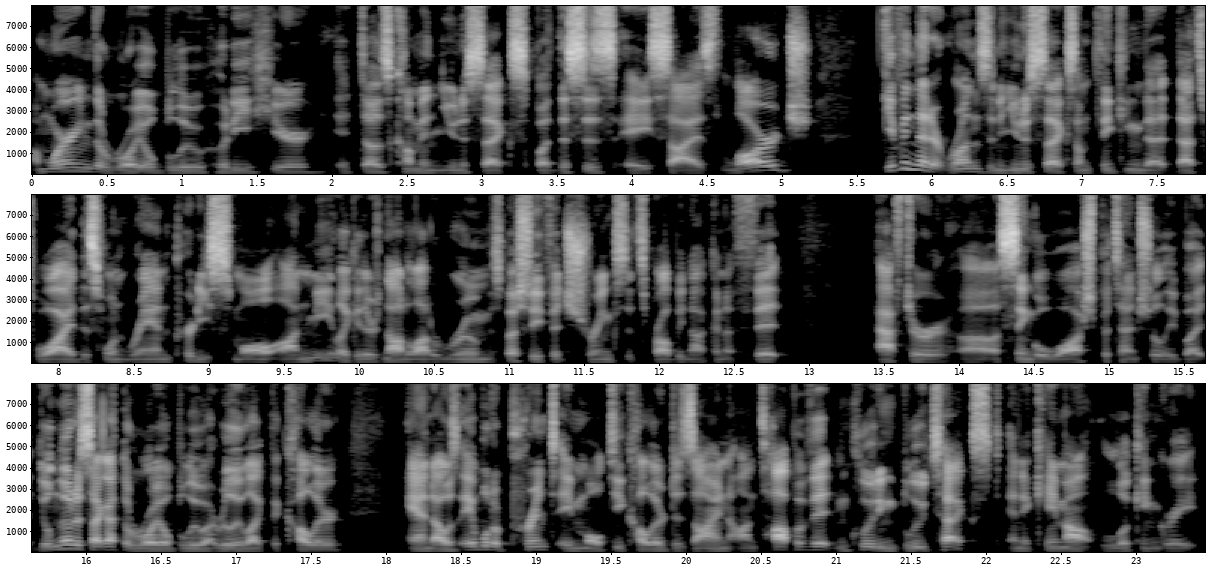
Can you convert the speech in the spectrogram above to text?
I'm wearing the royal blue hoodie here. It does come in unisex, but this is a size large. Given that it runs in a unisex, I'm thinking that that's why this one ran pretty small on me. Like there's not a lot of room, especially if it shrinks, it's probably not going to fit after uh, a single wash potentially. But you'll notice I got the royal blue. I really like the color and I was able to print a multicolor design on top of it, including blue text, and it came out looking great.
